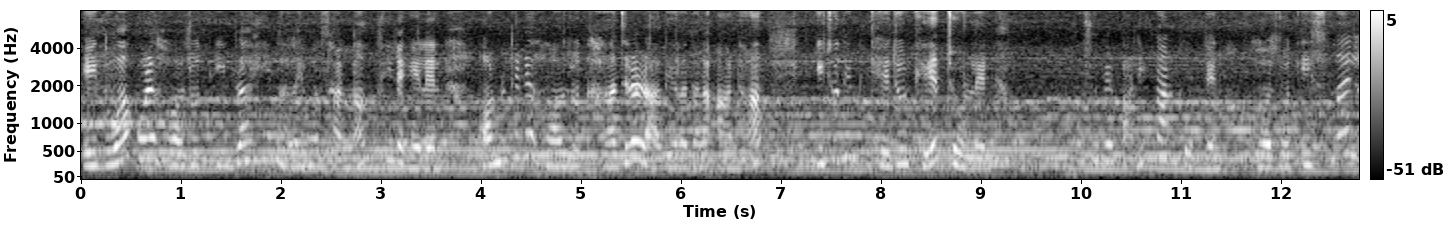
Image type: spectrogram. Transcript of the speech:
এই দোয়া করে হজরত ইব্রাহিম আলাইসাল্লাম ফিরে গেলেন। অন্যদিকে হজরত হাজরা রাদি আল্লাহ তালা আনহা কিছুদিন খেজুর খেয়ে চললেন। অসুখের পানি পান করতেন। হজরত ইসমাইল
